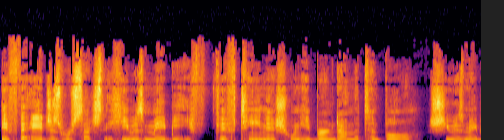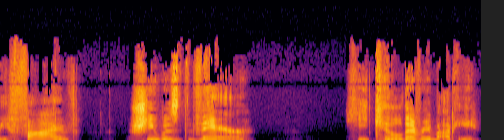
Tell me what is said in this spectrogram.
if the ages were such that he was maybe 15 ish when he burned down the temple, she was maybe five. She was there. He killed everybody,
